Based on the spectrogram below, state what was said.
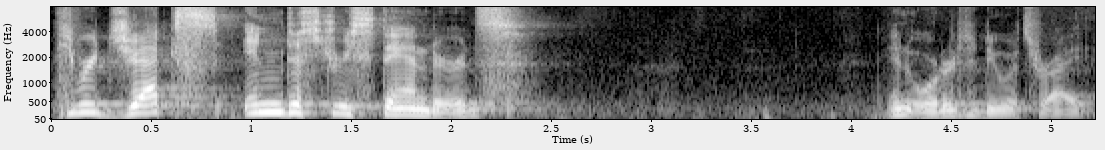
He rejects industry standards in order to do what's right.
